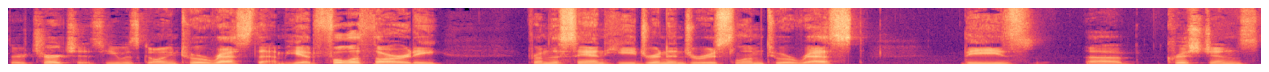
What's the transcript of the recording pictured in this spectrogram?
their churches. He was going to arrest them. He had full authority from the Sanhedrin in Jerusalem to arrest these uh, Christians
